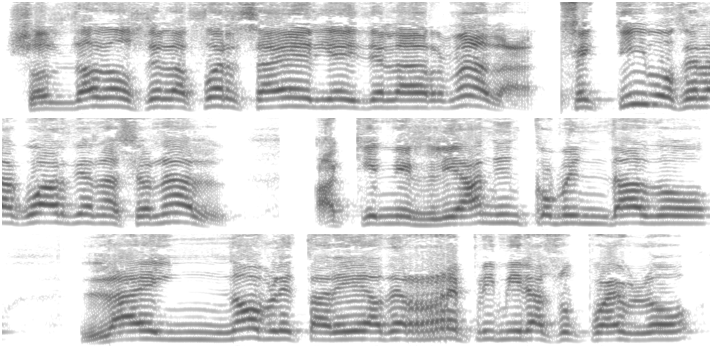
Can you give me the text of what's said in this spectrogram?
soldados de la Fuerza Aérea y de la Armada, efectivos de la Guardia Nacional, a quienes le han encomendado la innoble tarea de reprimir a su pueblo,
